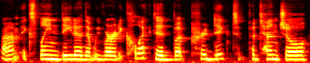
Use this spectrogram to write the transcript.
um, explain data that we've already collected, but predict potential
